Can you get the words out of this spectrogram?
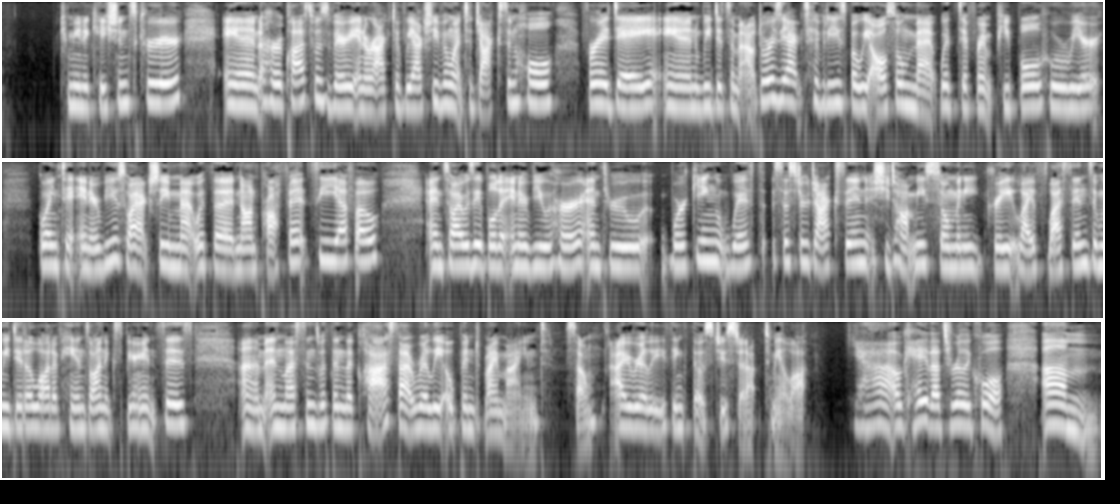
communications career. And her class was very interactive. We actually even went to Jackson Hole for a day and we did some outdoorsy activities, but we also met with different people who we were going to interview. So I actually met with a nonprofit CEFO. And so I was able to interview her. And through working with Sister Jackson, she taught me so many great life lessons. And we did a lot of hands on experiences um, and lessons within the class that really opened my mind. So I really think those two stood out to me a lot. Yeah, okay, that's really cool. Um,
